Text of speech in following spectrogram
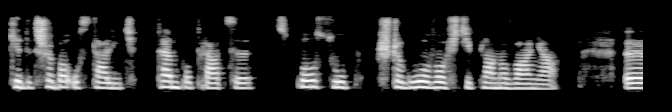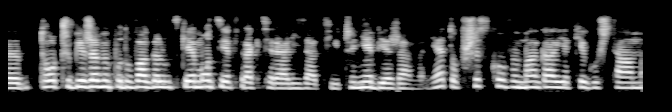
kiedy trzeba ustalić tempo pracy, sposób szczegółowości planowania, e, to czy bierzemy pod uwagę ludzkie emocje w trakcie realizacji, czy nie bierzemy, nie? To wszystko wymaga jakiegoś tam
